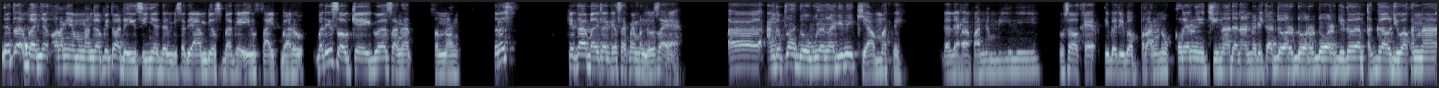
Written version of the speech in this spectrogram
ternyata banyak orang yang menganggap itu ada isinya dan bisa diambil sebagai insight baru. But it's okay, gue sangat senang. Terus kita balik lagi ke segmen pendosa ya. Uh, anggaplah dua bulan lagi nih kiamat nih. Gara-gara pandemi ini. Terus kayak tiba-tiba perang nuklir nih Cina dan Amerika dor dor dor gitu kan tegal jiwa kena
